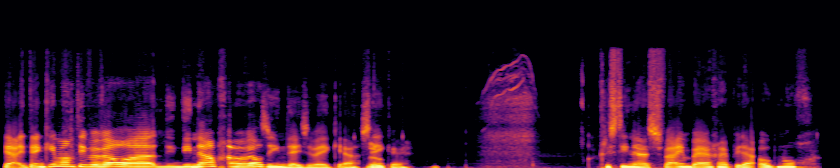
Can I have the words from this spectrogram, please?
ja, ik denk iemand die we wel, uh, die, die naam gaan we wel zien deze week. Ja, zeker. Ja. Christina Zwijnberger heb je daar ook nog.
